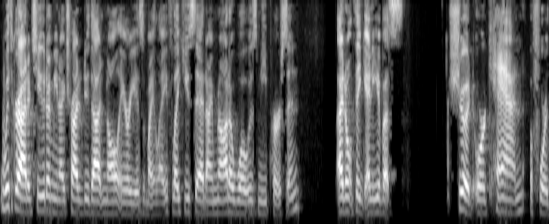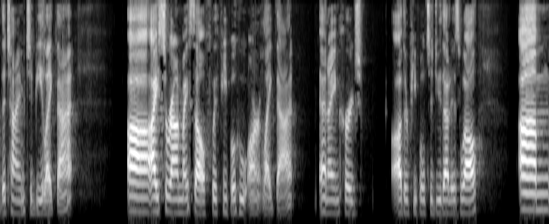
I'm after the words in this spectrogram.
with gratitude. I mean, I try to do that in all areas of my life. Like you said, I'm not a woe is me person. I don't think any of us should or can afford the time to be like that. Uh, I surround myself with people who aren't like that, and I encourage other people to do that as well. Um,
